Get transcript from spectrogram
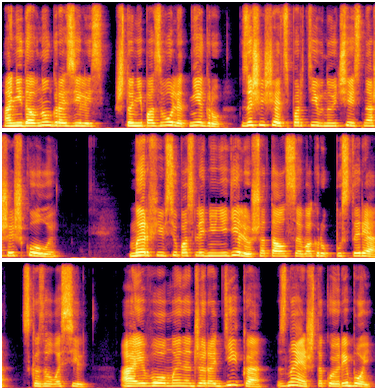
Они давно грозились, что не позволят негру защищать спортивную честь нашей школы». «Мерфи всю последнюю неделю шатался вокруг пустыря», — сказал Василь. «А его менеджера Дика, знаешь, такой ребой,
